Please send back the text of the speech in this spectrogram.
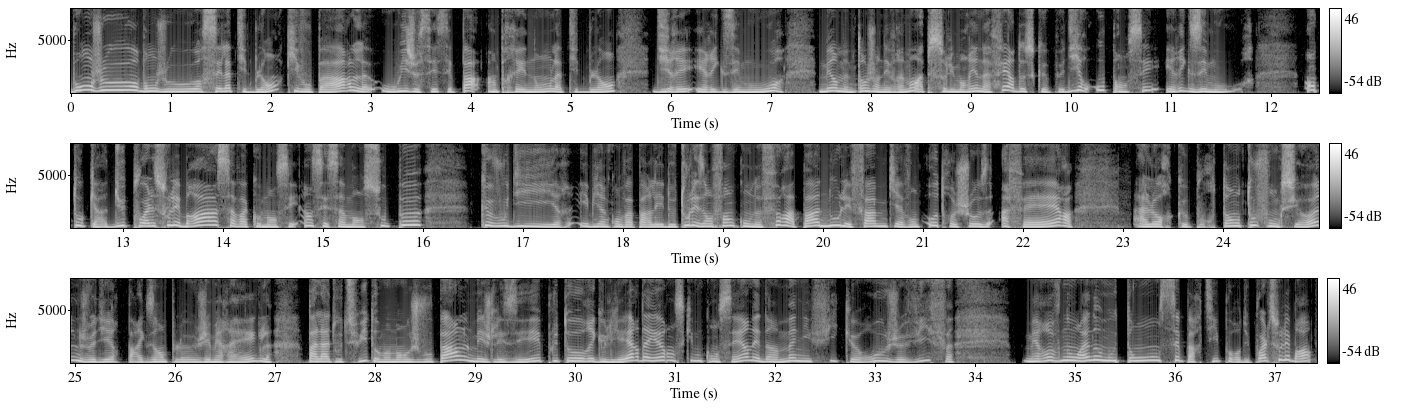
Bonjour, bonjour, c'est la petite Blanc qui vous parle. Oui, je sais, c'est pas un prénom, la petite Blanc, dirait Éric Zemmour, mais en même temps, j'en ai vraiment absolument rien à faire de ce que peut dire ou penser Éric Zemmour. En tout cas, du poil sous les bras, ça va commencer incessamment sous peu. Que vous dire? Eh bien qu'on va parler de tous les enfants qu'on ne fera pas, nous les femmes qui avons autre chose à faire alors que pourtant tout fonctionne. Je veux dire, par exemple, j'ai mes règles, pas là tout de suite au moment où je vous parle, mais je les ai, plutôt régulières d'ailleurs en ce qui me concerne, et d'un magnifique rouge vif. Mais revenons à nos moutons, c'est parti pour du poil sous les bras.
